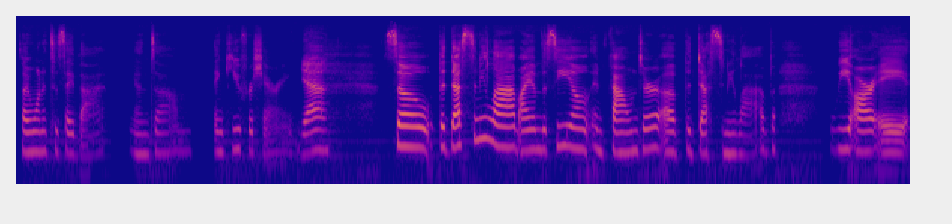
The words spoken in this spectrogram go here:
so I wanted to say that. And um, thank you for sharing. Yeah. So, the Destiny Lab, I am the CEO and founder of the Destiny Lab. We are a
